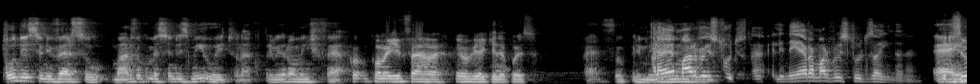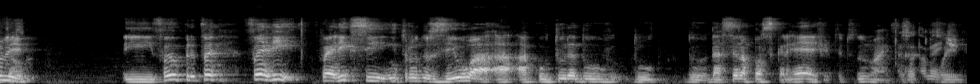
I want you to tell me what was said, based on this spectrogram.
todo esse universo Marvel começou em 2008, né, com o primeiro Homem de Ferro. Com o Homem de Ferro, é. eu vi aqui depois. É, foi o primeiro... É Marvel Studios, né, ele nem era Marvel Studios ainda, né. É, Isso então, eu vi. E foi, foi, foi, ali, foi ali que se introduziu a, a, a cultura do, do, do, da cena pós-crédito e tudo mais. Né? Exatamente. Foi,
